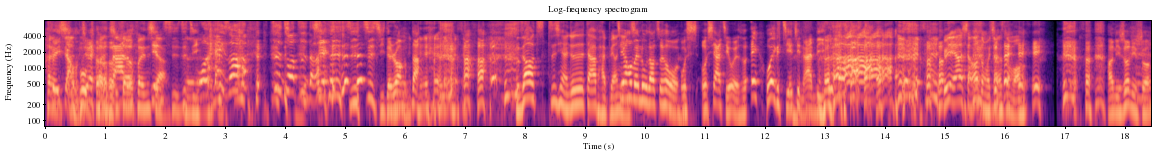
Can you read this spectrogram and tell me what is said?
非讲不可，大家都分享持自己。我跟你说，自作自得，坚持自己的 round down。你知道之前就是大家还不要，今天后面录到最后，我我我下结尾的时候，哎，我有一个节俭的案例，有点要想到什么。讲什么？好，你说，你说，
